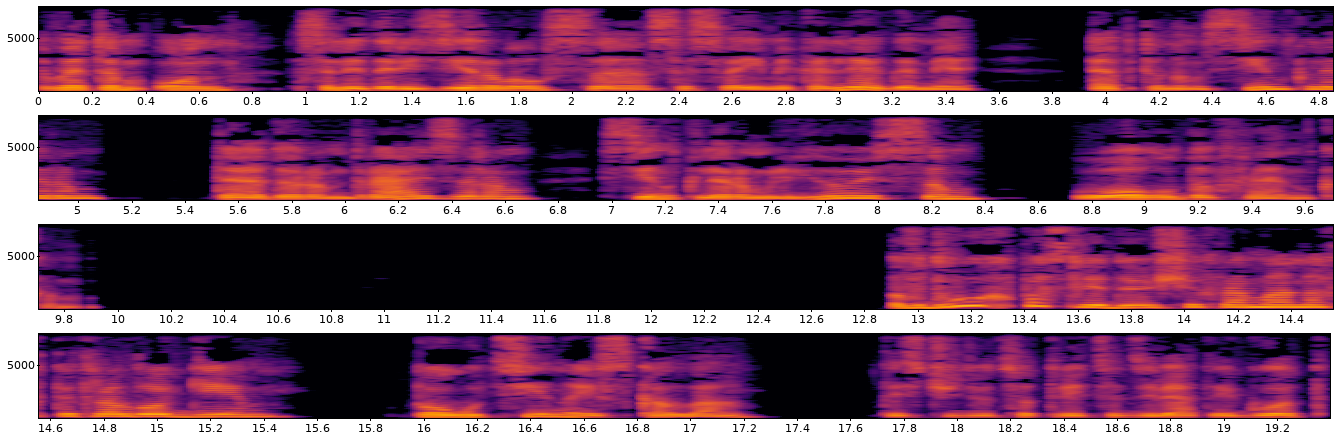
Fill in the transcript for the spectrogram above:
В этом он солидаризировался со своими коллегами Эптоном Синклером, Теодором Драйзером, Синклером Льюисом, Уолда Фрэнком. В двух последующих романах тетралогии «Паутина и скала» 1939 год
